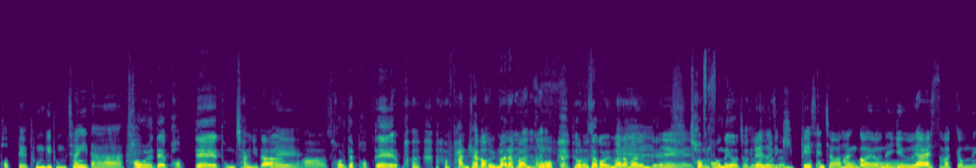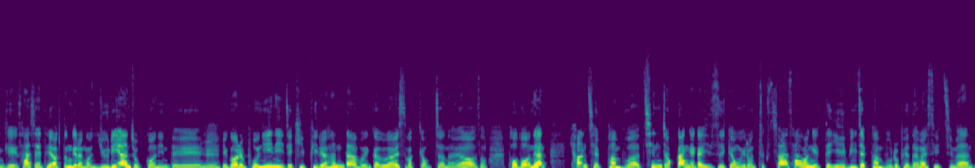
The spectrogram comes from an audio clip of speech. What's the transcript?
법대 동기 동창이다. 서울대 법대 동창이다. 네. 아 서울대 법대 판사가 얼마나 많고 변호사가 얼마나 많은데 네. 처음 보네요 저는 그래서 그거는. 이제 기피 신청을 한 거예요. 근데 이게 어. 의아할 수밖에 없는 게 사실 대학 동기란 건 유리한 조건인데 예. 이거를 본인이 이제 기피를 한다 보니까 의아할 수밖에 없잖아요. 그래서 법원은 현 재판부와 친족 관계가 있을 경우 이런 특수한 상황일 때 예비 재판부로 배당할 수 있지만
